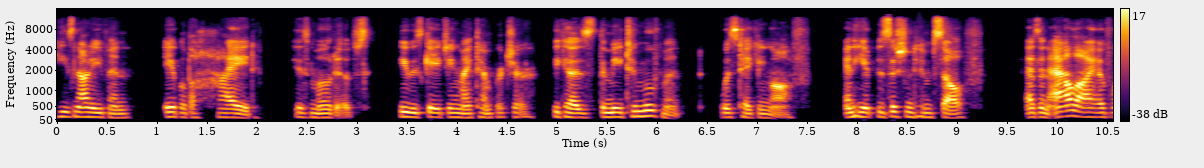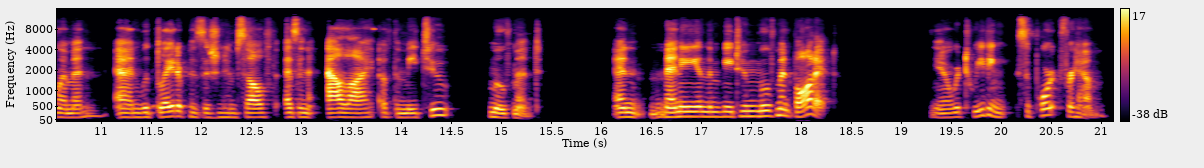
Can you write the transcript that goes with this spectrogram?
he's not even able to hide his motives. He was gauging my temperature because the Me Too movement was taking off. And he had positioned himself as an ally of women and would later position himself as an ally of the Me Too movement. And many in the Me Too movement bought it. You know, were tweeting support for him,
